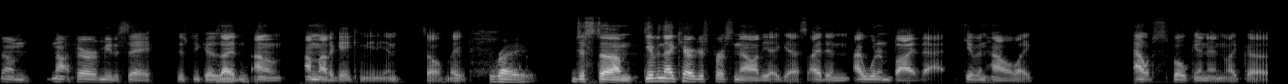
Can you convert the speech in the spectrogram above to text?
um not fair of me to say just because mm-hmm. i i don't i'm not a gay comedian so maybe right just um, given that character's personality, I guess I didn't, I wouldn't buy that, given how like outspoken and like uh,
